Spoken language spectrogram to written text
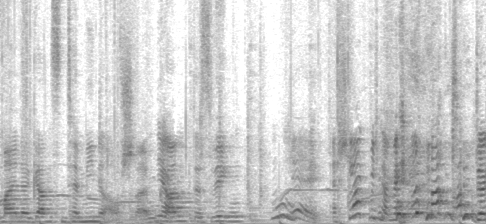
meine ganzen Termine aufschreiben Ja. kann. Deswegen, yay. Erschlag mich damit. da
